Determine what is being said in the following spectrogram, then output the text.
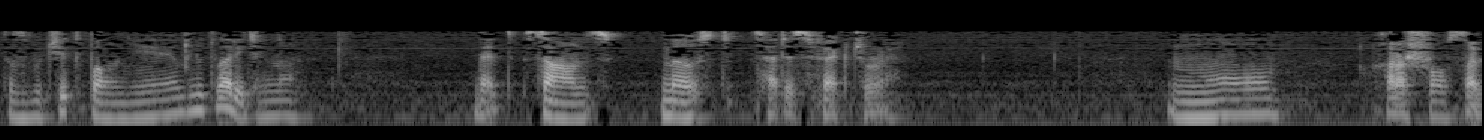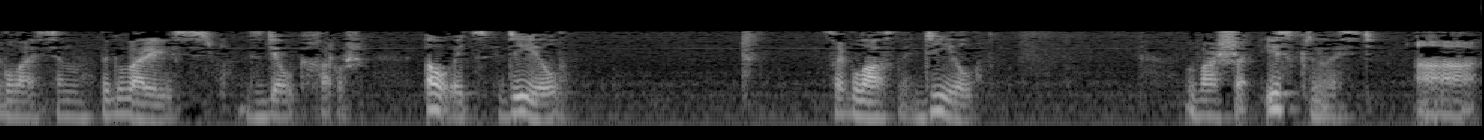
Это звучит вполне удовлетворительно. That sounds most satisfactory. Ну, хорошо, согласен. Договорились. Сделка хорошая. Oh, it's a deal. Согласны. Deal. Ваша искренность а,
